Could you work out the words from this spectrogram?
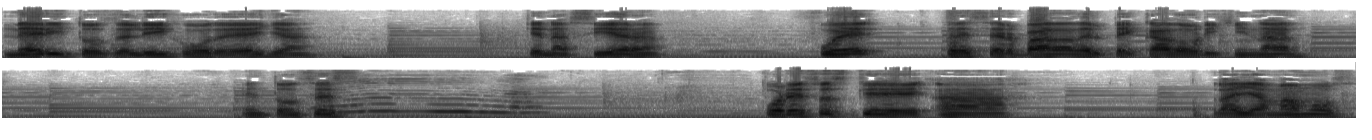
méritos del Hijo de ella que naciera, fue preservada del pecado original. Entonces, por eso es que ah, la llamamos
